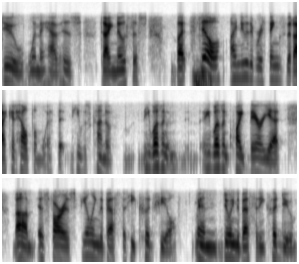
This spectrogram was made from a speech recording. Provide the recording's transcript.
do when they have his diagnosis. But mm-hmm. still, mm-hmm. I knew there were things that I could help him with. That he was kind of he wasn't he wasn't quite there yet um, as far as feeling the best that he could feel and doing the best that he could do.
